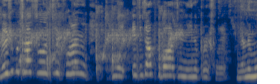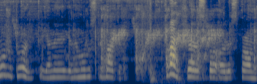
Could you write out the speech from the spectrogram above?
Ми вже потратили три хвилини і ти так багато і не пройшли. Я не можу той, я не, я не можу стрибати. Чекай. Ще респа, респаун.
